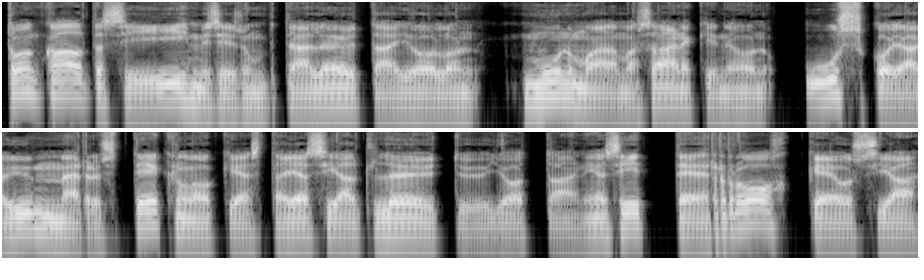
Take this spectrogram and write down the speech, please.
ton kaltaisia ihmisiä sun pitää löytää, joilla on mun maailmassa ainakin on usko ja ymmärrys teknologiasta ja sieltä löytyy jotain. Ja sitten rohkeus ja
